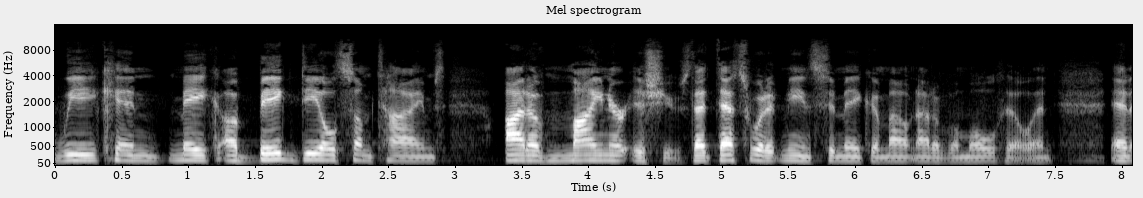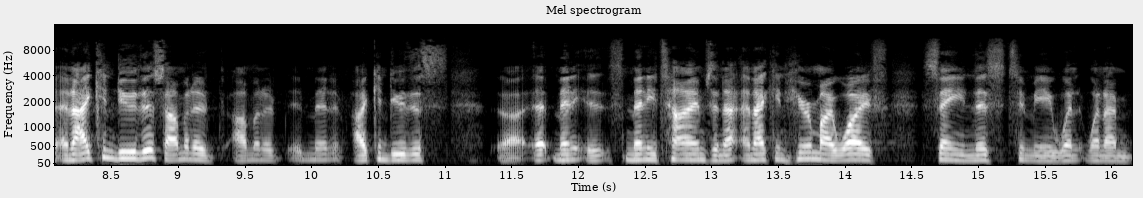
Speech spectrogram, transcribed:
we can make a big deal sometimes out of minor issues. That, that's what it means to make a mountain out of a molehill. And, and and I can do this. I'm gonna I'm gonna admit it. I can do this uh, at many many times, and I, and I can hear my wife saying this to me when when I'm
